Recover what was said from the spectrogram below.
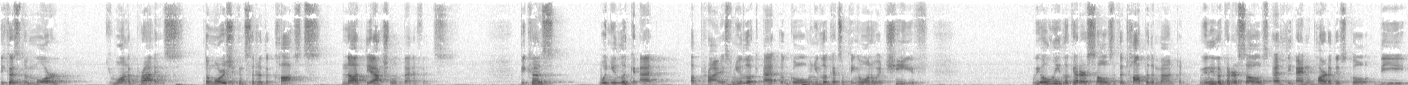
Because the more you want a prize, the more you should consider the costs, not the actual benefits. Because when you look at a prize, when you look at a goal, when you look at something you want to achieve, we only look at ourselves at the top of the mountain. We only look at ourselves at the end part of this goal, the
